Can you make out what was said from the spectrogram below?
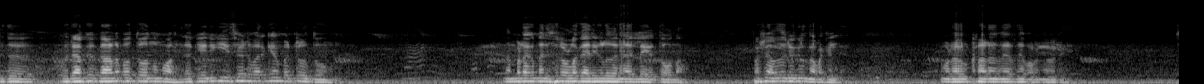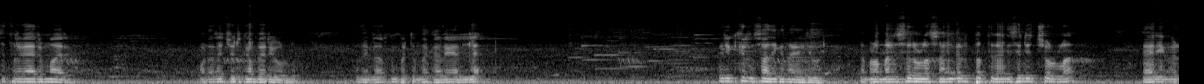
ഇത് ഒരാൾക്ക് കാണുമ്പോൾ തോന്നും "ആ, ഇതൊക്കെ എനിക്ക് ഈസിയായിട്ട് വരയ്ക്കാൻ പറ്റുമെന്ന് തോന്നും. നമ്മുടെ മനസ്സിലുള്ള കാര്യങ്ങൾ തന്നെ അല്ലേ തോന്നാം. പക്ഷെ അതൊരിക്കലും നടക്കില്ല. നമ്മുടെ ഉദ്ഘാടനം നേരത്തെ പറഞ്ഞ പോലെ ചിത്രകാരന്മാർ വളരെ ചുരുക്കം പേരേ ഉള്ളൂ. അതെല്ലാവർക്കും പറ്റുന്ന കലയല്ല. ഒരിക്കലും സാധിക്കുന്ന കാര്യമല്ല. നമ്മുടെ മനസ്സിലുള്ള സങ്കല്പത്തിനനുസരിച്ചുള്ള കാര്യങ്ങൾ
